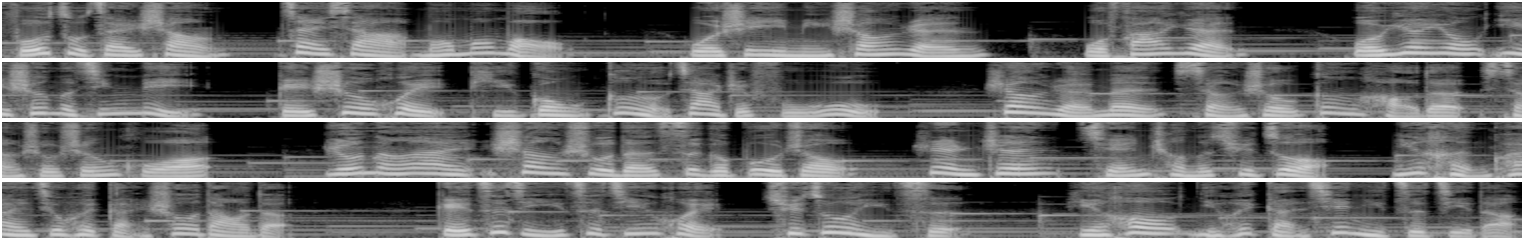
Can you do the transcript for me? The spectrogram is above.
佛祖在上，在下某某某，我是一名商人，我发愿，我愿用一生的精力给社会提供更有价值服务，让人们享受更好的享受生活。如能按上述的四个步骤认真虔诚的去做，你很快就会感受到的。给自己一次机会去做一次，以后你会感谢你自己的。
